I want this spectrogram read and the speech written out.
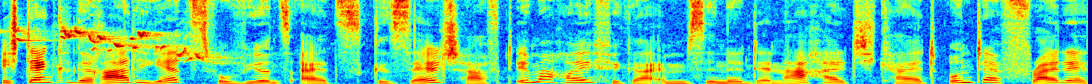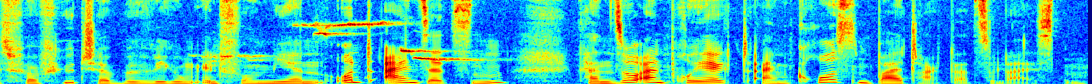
Ich denke, gerade jetzt, wo wir uns als Gesellschaft immer häufiger im Sinne der Nachhaltigkeit und der Fridays for Future Bewegung informieren und einsetzen, kann so ein Projekt einen großen Beitrag dazu leisten.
